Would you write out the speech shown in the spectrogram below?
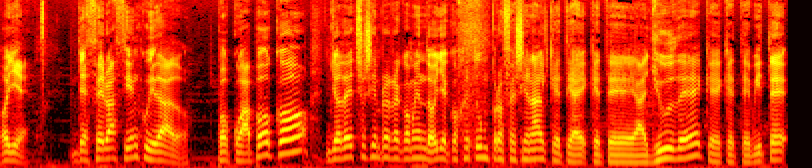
oye, de 0 a 100 cuidado. Poco a poco, yo de hecho siempre recomiendo, oye, cógete un profesional que te, que te ayude, que, que te evite,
